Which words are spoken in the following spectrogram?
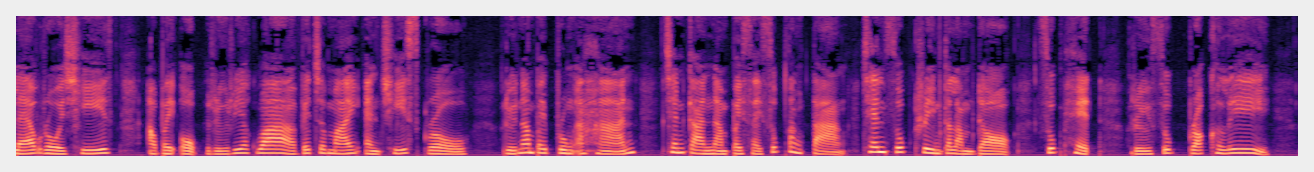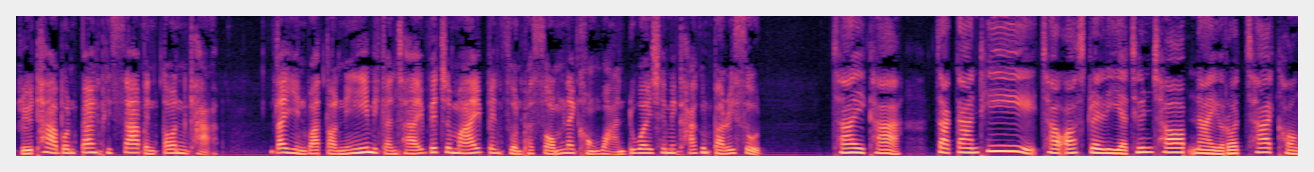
แล้วโรยชีส เอาไปอบหรือเรียกว่า Vegemite and cheese scroll หรือนำไปปรุงอาหาร เช่นการนำไปใส่ซุปต่างๆ เช่นซุปครีมกะหล่ำดอก ซุปเห็ด หรือซุปบรอกโคลีหรือทาบนแป้งพิซซ่าเป็นต้นค่ะ ได้ยินว่าตอนนี้มีการใช้ Vegemite เป็นส่วนผสมในของหวานด้วยใช่ไหมคะ คุณปาริสุทธิ์ใช่ค่ะ จากการที่ชาวออสเตรเลียชื่นชอบในรสชาติของ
